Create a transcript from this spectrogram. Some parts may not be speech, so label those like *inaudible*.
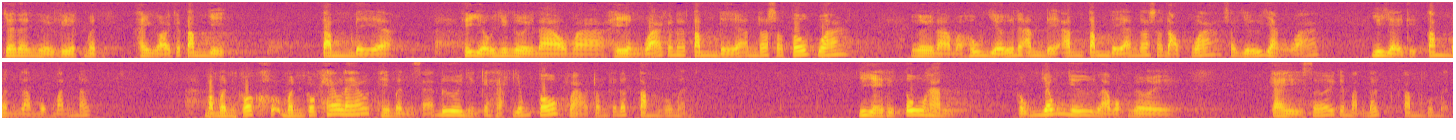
Cho nên người việt mình hay gọi cái tâm gì? Tâm địa. Thí dụ như người nào mà hiền quá, cái nó tâm địa anh đó sao tốt quá. Người nào mà hung dữ nó anh địa anh, tâm địa anh đó sao độc quá, sao dữ dằn quá. Như vậy thì tâm mình là một mảnh đất mà mình có mình có khéo léo thì mình sẽ đưa những cái hạt giống tốt vào trong cái đất tâm của mình. Như vậy thì tu hành cũng giống như là một người cày xới cái mảnh đất tâm của mình.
